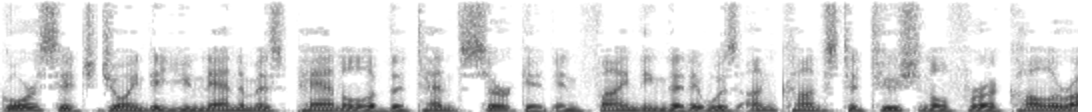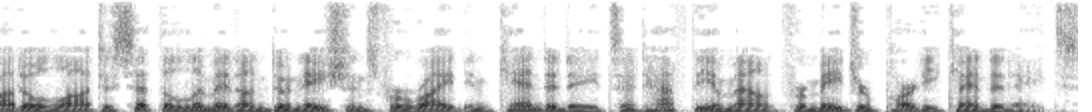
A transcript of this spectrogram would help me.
Gorsuch joined a unanimous panel of the Tenth Circuit in finding that it was unconstitutional for a Colorado law to set the limit on donations for write-in candidates at half the amount for major party candidates.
